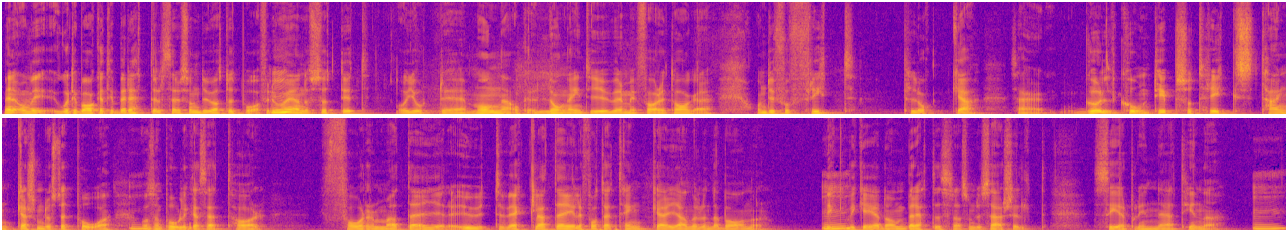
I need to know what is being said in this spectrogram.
Men om vi går tillbaka till berättelser som du har stött på. För du mm. har ju ändå suttit och gjort eh, många och långa intervjuer med företagare. Om du får fritt plocka så här, guldkorn, tips och tricks, tankar som du har stött på. Mm. Och som på olika sätt har format dig eller utvecklat dig eller fått dig att tänka i annorlunda banor. Mm. Vilka är de berättelserna som du särskilt ser på din näthinna? Mm.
